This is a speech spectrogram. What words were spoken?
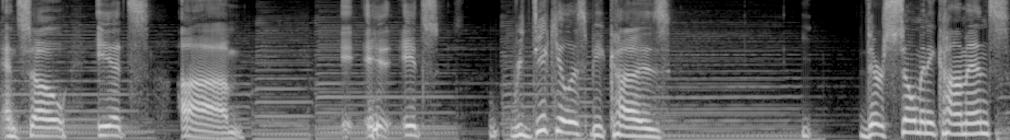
And so it's, um, it, it, it's ridiculous because there's so many comments,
